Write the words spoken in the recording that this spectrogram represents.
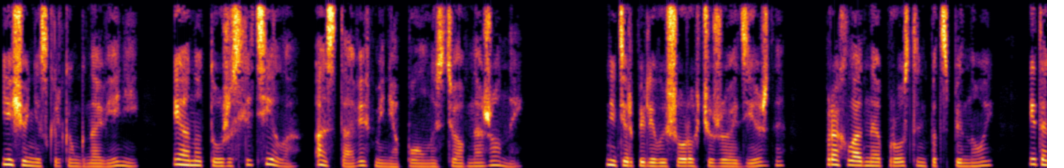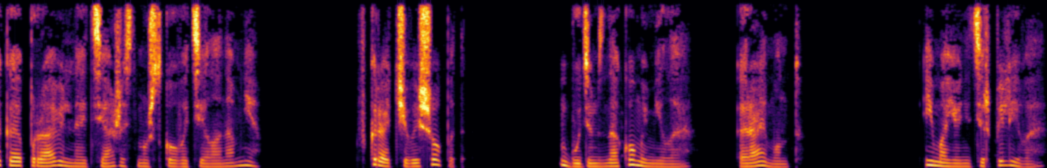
Еще несколько мгновений, и оно тоже слетело, оставив меня полностью обнаженной. Нетерпеливый шорох чужой одежды, прохладная простынь под спиной — и такая правильная тяжесть мужского тела на мне. Вкрадчивый шепот. «Будем знакомы, милая. Раймонд». И мое нетерпеливое.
